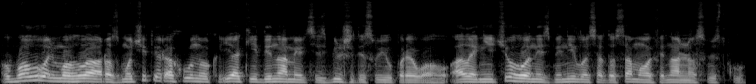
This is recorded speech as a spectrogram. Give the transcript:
Оболонь могла розмочити рахунок, як і динамівці збільшити свою перевагу, але нічого не змінилося до самого фінального свистку.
